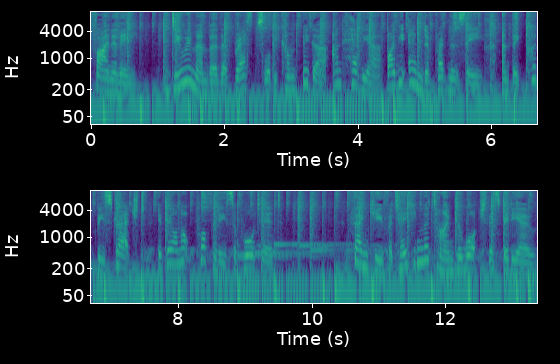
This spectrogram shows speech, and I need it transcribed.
Finally, do remember that breasts will become bigger and heavier by the end of pregnancy and they could be stretched if they are not properly supported. Thank you for taking the time to watch this video.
